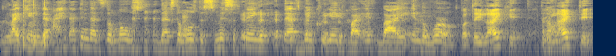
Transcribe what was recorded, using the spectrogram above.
liking that. I, I think that's the most that's the most dismissive thing that's been created by by in the world. But they like it. They No. liked it.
